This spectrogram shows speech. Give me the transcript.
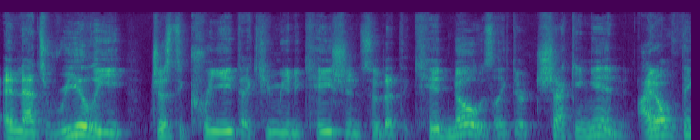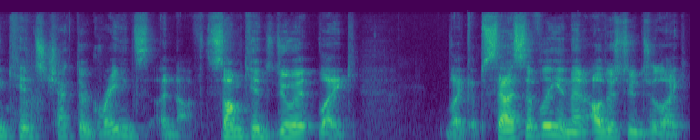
And that's really just to create that communication so that the kid knows, like they're checking in. I don't think kids check their grades enough. Some kids do it like like obsessively, and then other students are like,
